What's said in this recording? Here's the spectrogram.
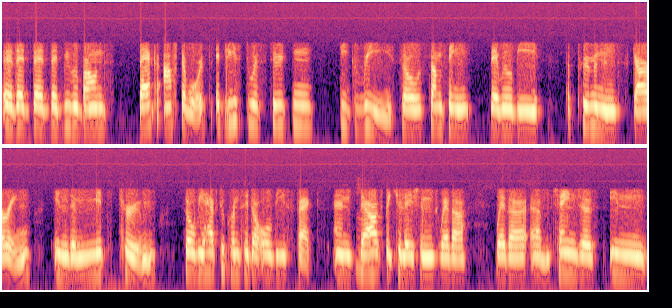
that, that, that we will bounce back afterwards, at least to a certain degree. So, something, there will be a permanent scarring in the midterm. So we have to consider all these facts. And mm-hmm. there are speculations whether whether um, changes in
